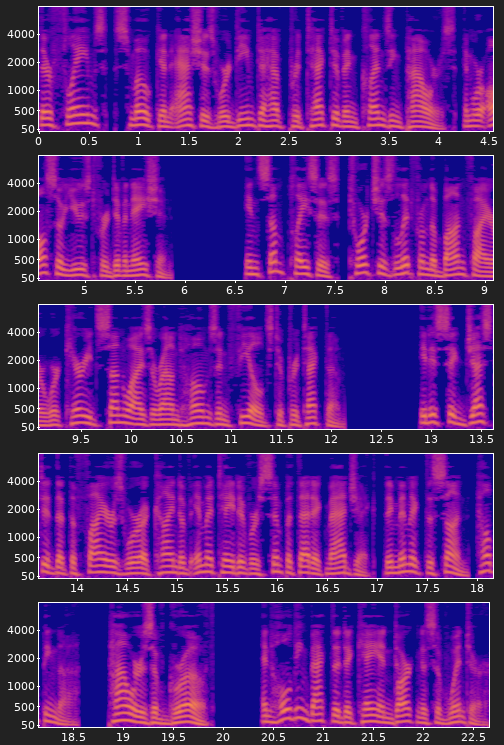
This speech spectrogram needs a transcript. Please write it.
Their flames, smoke and ashes were deemed to have protective and cleansing powers, and were also used for divination. In some places, torches lit from the bonfire were carried sunwise around homes and fields to protect them. It is suggested that the fires were a kind of imitative or sympathetic magic, they mimicked the sun, helping the powers of growth, and holding back the decay and darkness of winter.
